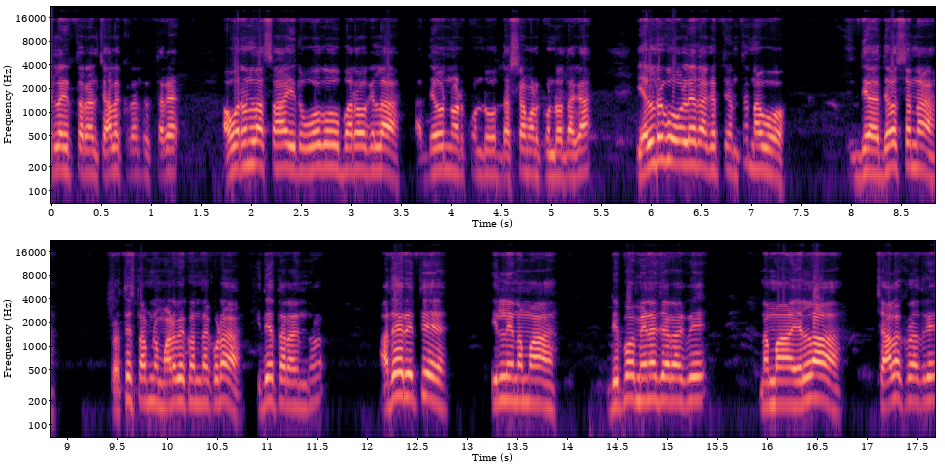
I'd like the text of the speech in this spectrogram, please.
ಎಲ್ಲ ಇರ್ತಾರೆ, ಅಲ್ಲಿ ಚಾಲಕರು ಇರ್ತಾರೆ. ಅವರೆಲ್ಲ ಸಹ ಇದು ಹೋಗೋ ಬರೋಗೆಲ್ಲ ದೇವ್ರು ನೋಡಿಕೊಂಡು ದರ್ಶನ ಮಾಡ್ಕೊಂಡು ಹೋದಾಗ ಎಲ್ರಿಗೂ ಒಳ್ಳೇದಾಗತ್ತೆ ಅಂತ ನಾವು ದೇವಸ್ಥಾನ ಪ್ರತಿಷ್ಠಾಪನೆ ಮಾಡಬೇಕು ಅಂತ ಕೂಡ ಇದೇ ಥರ ಇಂದು ಅದೇ ರೀತಿ ಇಲ್ಲಿ ನಮ್ಮ ಡಿಪೋ ಮ್ಯಾನೇಜರ್ ಆಗಲಿ, ನಮ್ಮ ಎಲ್ಲ ಚಾಲಕರಾದ್ರಿ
